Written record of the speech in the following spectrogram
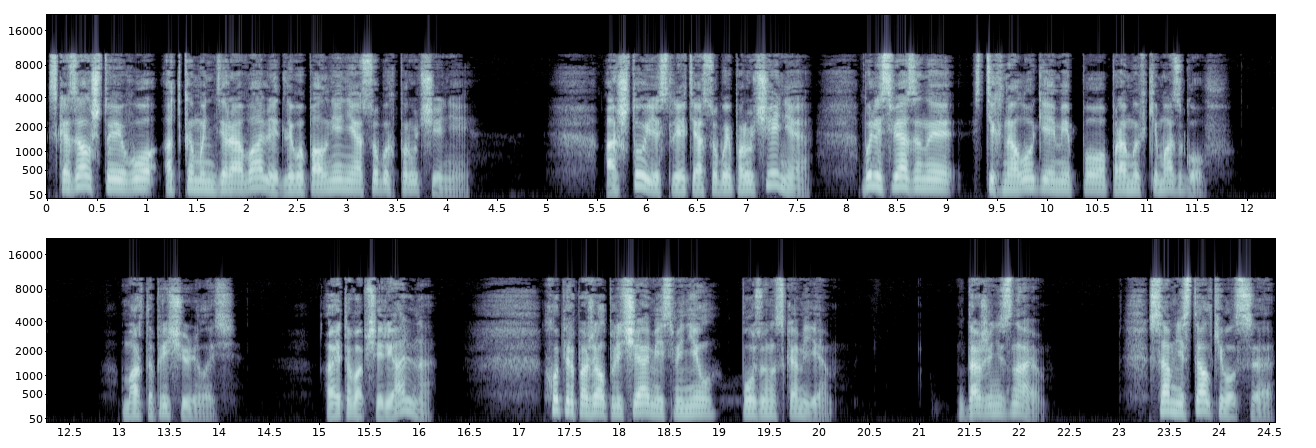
Сказал, что его откомандировали для выполнения особых поручений. А что, если эти особые поручения были связаны с технологиями по промывке мозгов? Марта прищурилась. «А это вообще реально?» Хоппер пожал плечами и сменил позу на скамье. «Даже не знаю. Сам не сталкивался,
